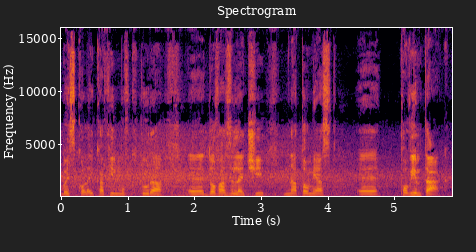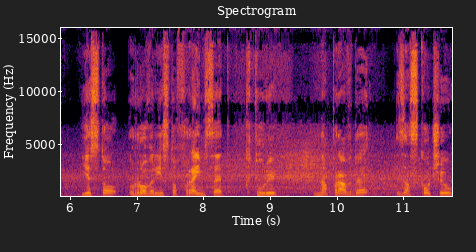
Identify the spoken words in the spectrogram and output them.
bo jest kolejka filmów, która e, do Was leci. Natomiast e, powiem tak, jest to rower, jest to frameset, który naprawdę zaskoczył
